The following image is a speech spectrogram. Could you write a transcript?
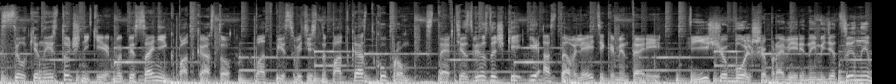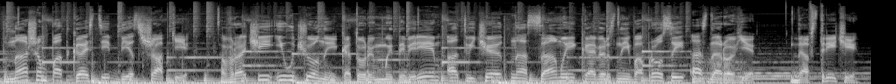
Ссылки на источники в описании к подкасту. Подписывайтесь на подкаст Купрум, ставьте звездочки и оставляйте комментарии. Еще больше проверенной медицины в нашем подкасте «Без шапки». Врачи и ученые, которым мы доверяем, отвечают на самые каверзные вопросы о здоровье. До встречи!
